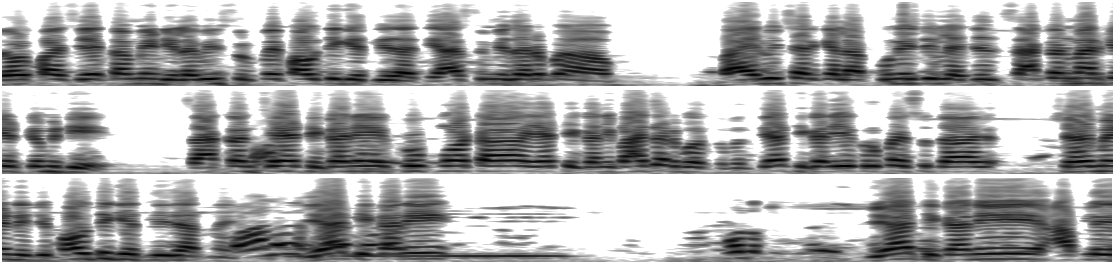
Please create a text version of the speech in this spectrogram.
जवळपास एका मेंढीला वीस रुपये पावती घेतली जाते. आज तुम्ही जर बाहेर विचार केला पुणे जिल्ह्यातील चाकण मार्केट कमिटी आहे. चाकणच्या या ठिकाणी खूप मोठा या ठिकाणी बाजार भरतो पण त्या ठिकाणी एक रुपये सुद्धा शेळ्या मेंढीची पावती घेतली जात नाही. या ठिकाणी या ठिकाणी आपले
